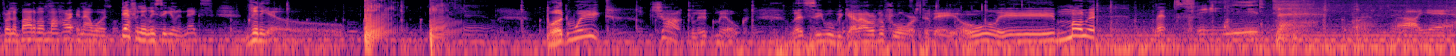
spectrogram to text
from the bottom of my heart, and I will definitely see you in the next video. But wait, chocolate milk. Let's see what we got out of the floors today. Holy moly! Let's see. Oh, yeah.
